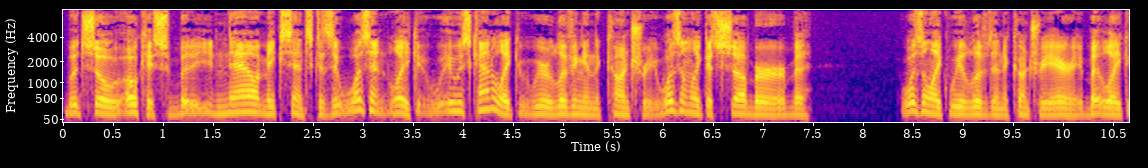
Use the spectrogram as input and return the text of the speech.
but so, okay, so, but now it makes sense because it wasn't like, it was kind of like we were living in the country. It wasn't like a suburb. It wasn't like we lived in a country area, but like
